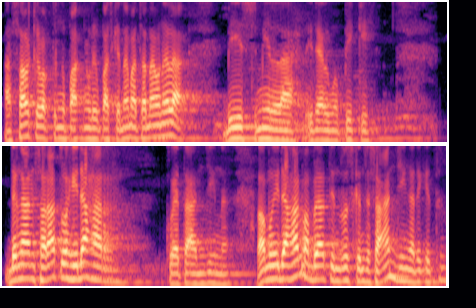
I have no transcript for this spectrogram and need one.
Asal ke waktu ngelepaskeun maca naon heula? Bismillah di ilmu fikih. Dengan syarat lah hidahar ku eta anjingna. Lamun hidahar mah berarti teruskeun sesa anjing ari kitu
